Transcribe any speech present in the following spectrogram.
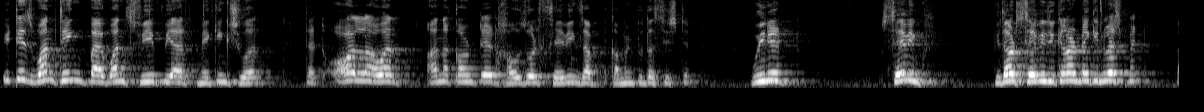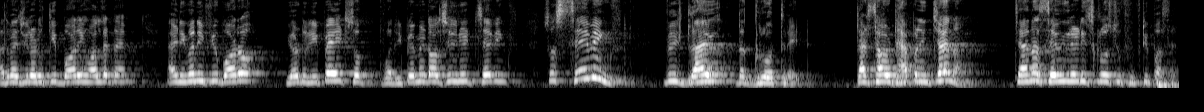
it is one thing by one sweep we are making sure that all our unaccounted household savings are coming to the system. We need savings. Without savings, you cannot make investment. Otherwise, you'll have to keep borrowing all the time. And even if you borrow, you have to repay it. So for repayment also you need savings. So savings will drive the growth rate. That's how it happened in China. China's saving rate is close to 50%.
